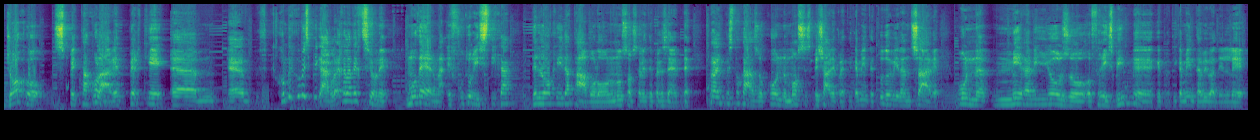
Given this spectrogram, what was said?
gioco spettacolare perché ehm, eh, come, come, spiegarlo? Era la versione moderna e futuristica dell'hockey da tavolo, non so se avete presente, però in questo caso con mosse speciali praticamente tu dovevi lanciare un meraviglioso frisbee eh, che praticamente aveva delle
